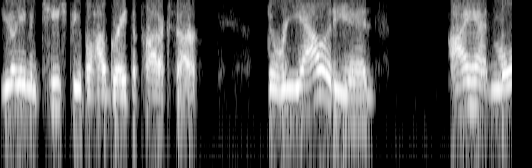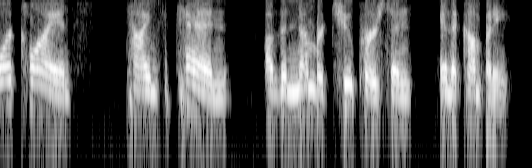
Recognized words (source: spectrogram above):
you don't even teach people how great the products are. The reality is I had more clients times 10 of the number two person in the company.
